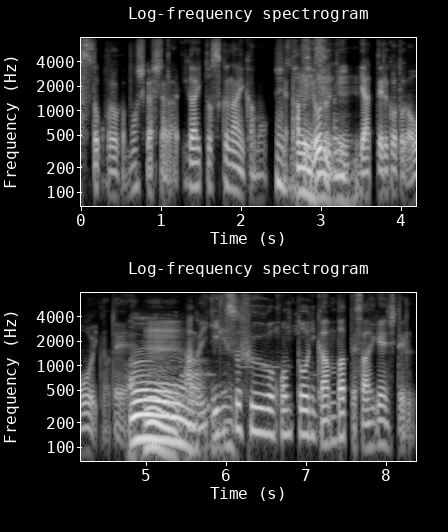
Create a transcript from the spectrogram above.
すところがもしかしたら意外と少ないかもしれない。うん多分夜にやってることが多いので、うんあのイギリス風を本当に頑張って再現してる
